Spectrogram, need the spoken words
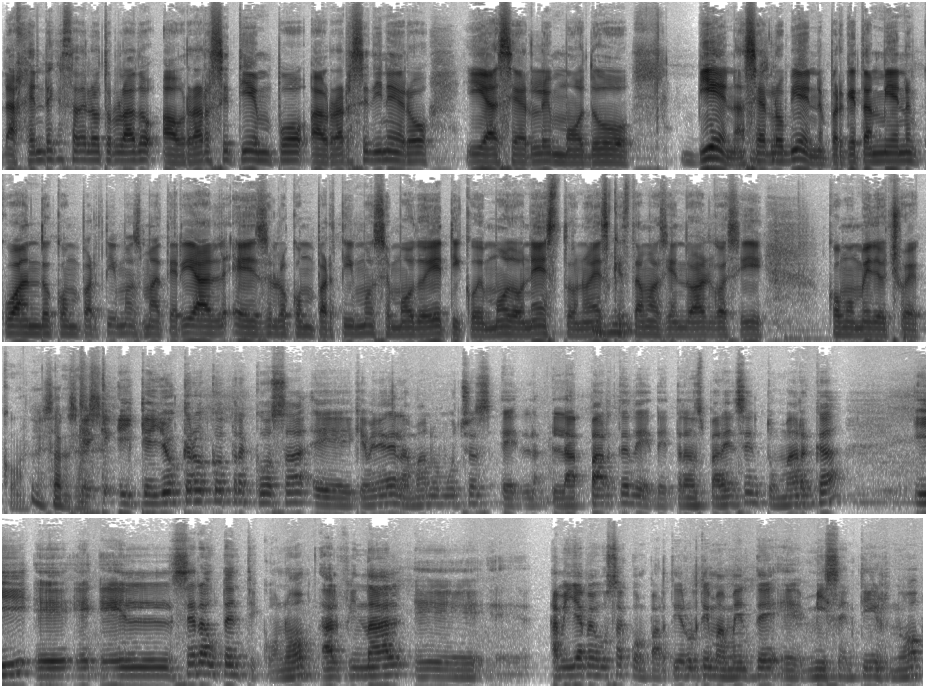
la gente que está del otro lado ahorrarse tiempo, ahorrarse dinero y hacerlo en modo bien, hacerlo bien, porque también cuando compartimos material es lo compartimos en modo ético, en modo honesto, no es que estamos haciendo algo así como medio chueco. Exacto. y que yo creo que otra cosa eh, que viene de la mano mucho es eh, la, parte de, transparencia en tu marca y eh, el ser auténtico, ¿no? Al final a mí ya me gusta compartir últimamente eh, mi sentir, ¿no?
